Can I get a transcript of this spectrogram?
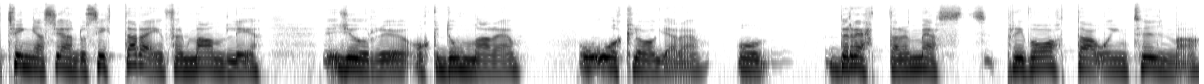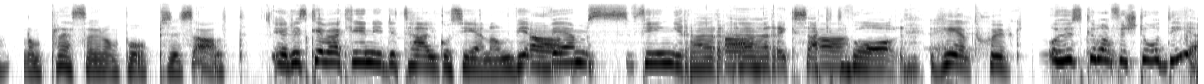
tvingas ju ändå sitta där inför en manlig jury och domare och åklagare och berättar mest privata och intima. De pressar ju dem på precis allt. Ja, det ska verkligen i detalj gås igenom. Ja. Vems fingrar ja. är exakt ja. var? Helt sjukt. Och hur ska man förstå det?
